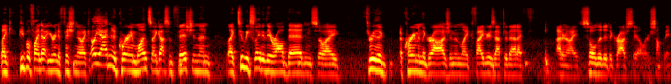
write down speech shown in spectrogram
Like people find out you're into fishing, they're like, "Oh yeah, I had an aquarium once. I got some fish, and then like two weeks later they were all dead. And so i threw the aquarium in the garage. And then like five years after that i i don't know i sold it at a garage sale or something.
